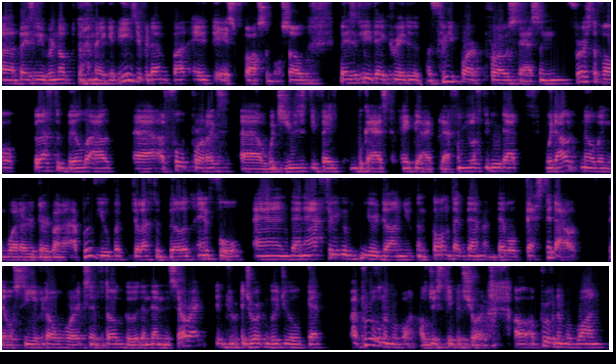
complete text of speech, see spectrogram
uh, basically we're not going to make it easy for them, but it is possible. So basically, they created a three part process. And first of all, you'll have to build out uh, a full product uh, which uses the Facebook Ads API platform. You'll have to do that without knowing whether they're going to approve you, but you'll have to build it in full. And then after you're done, you can contact them and they will test it out. They will see if it all works, if it's all good, and then they say, all right, it's working good. You'll get approval number one. I'll just keep it short. I'll approve number one,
